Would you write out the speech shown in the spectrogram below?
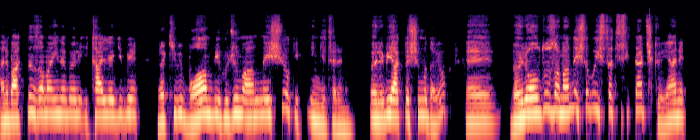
Hani baktığın zaman yine böyle İtalya gibi rakibi boğan bir hücum anlayışı yok İngiltere'nin. Öyle bir yaklaşımı da yok. Ee, böyle olduğu zaman da işte bu istatistikler çıkıyor. Yani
